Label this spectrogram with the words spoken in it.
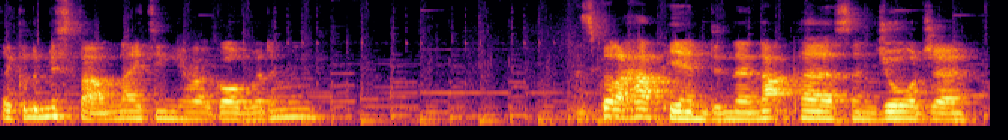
They could have missed that on an 18 carat gold wedding ring. It's got a happy ending, then that person, Georgia,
